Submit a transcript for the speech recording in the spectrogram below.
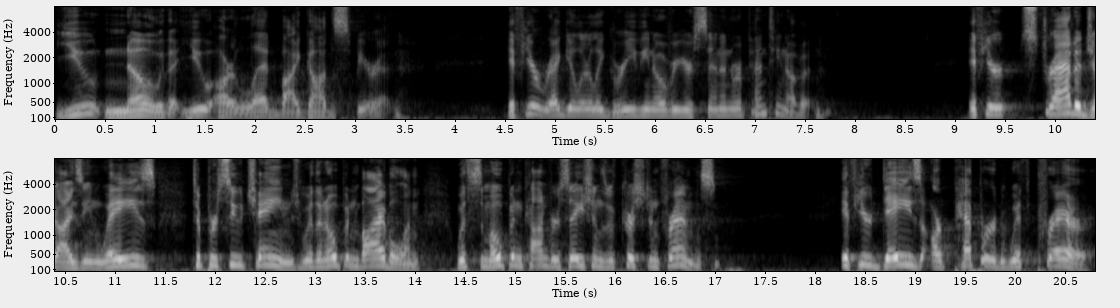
you know that you are led by God's Spirit if you're regularly grieving over your sin and repenting of it. If you're strategizing ways to pursue change with an open Bible and with some open conversations with Christian friends. If your days are peppered with prayer,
